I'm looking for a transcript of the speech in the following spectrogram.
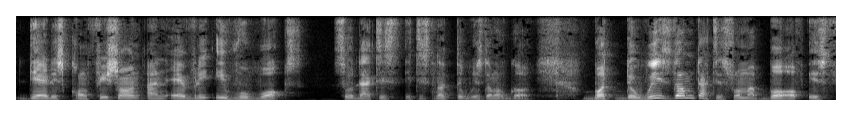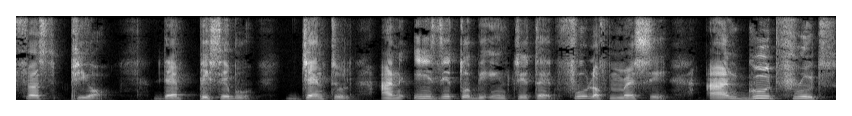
there is confusion and every evil works. So that is, it is not the wisdom of God. But the wisdom that is from above is first pure, then peaceable, gentle, and easy to be entreated, full of mercy and good fruits,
